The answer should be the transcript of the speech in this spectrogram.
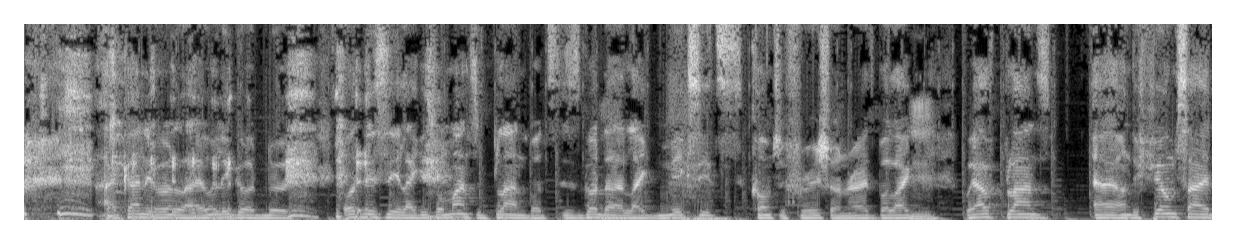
I can't even lie. Only God knows. What they say, like, it's for man to plan, but it's God that like makes it come to fruition, right? But like, hmm. we have plans uh, on the film side.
